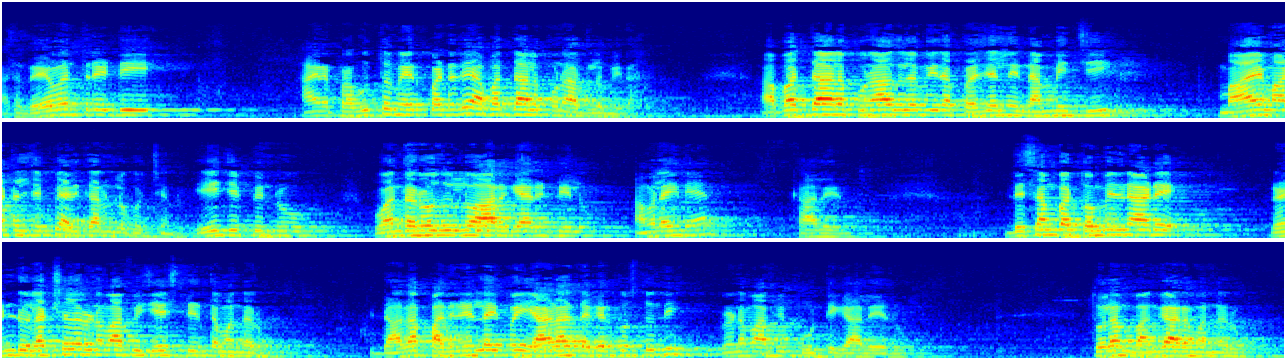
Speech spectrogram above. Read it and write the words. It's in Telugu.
అసలు రేవంత్ రెడ్డి ఆయన ప్రభుత్వం ఏర్పడ్డదే అబద్ధాల పునాదుల మీద. అబద్ధాల పునాదుల మీద ప్రజల్ని నమ్మించి మాయ మాటలు చెప్పి అధికారంలోకి వచ్చిండ్రు. ఏం చెప్పిండ్రు? వంద రోజుల్లో ఆరు గ్యారంటీలు అమలైనాయా? కాలేదు. డిసెంబర్ తొమ్మిది నాడే రెండు లక్షల రుణమాఫీ చేసి తీర్థమన్నారు దాదాపు పది నెలలు అయిపోయి ఏడాది దగ్గరకు వస్తుంది రుణమాఫీ పూర్తి కాలేదు. తులం బంగారం అన్నారు.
